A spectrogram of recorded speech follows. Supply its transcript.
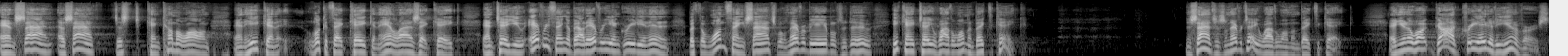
and sci- a scientist can come along and he can look at that cake and analyze that cake and tell you everything about every ingredient in it. But the one thing science will never be able to do, he can't tell you why the woman baked the cake. The scientists will never tell you why the woman baked the cake. And you know what? God created a universe.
